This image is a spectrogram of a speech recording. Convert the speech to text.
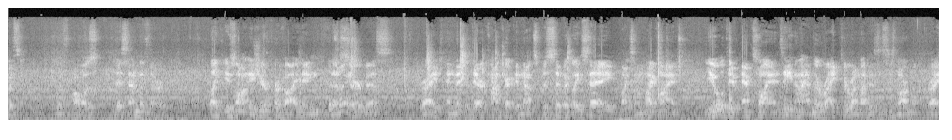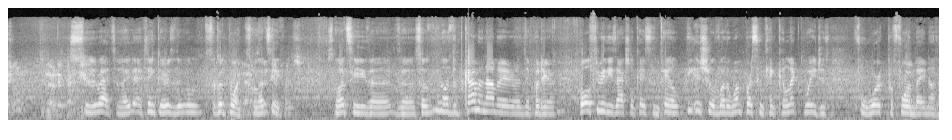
With, with almost this and the third. Like, as long as you're providing the That's right. service, right, and that their contract did not specifically say, like some of my clients, you will do X, Y, and Z, and I have the right to run my business as normal, right? Right. It's no different So here. you're right. So I, I think there is. Well, it's a good point. Yeah. So let's see. difference. So let's see the the. So you know the common denominator as they put here. All three of these actual cases entail the issue of whether one person can collect wages for work performed by another.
